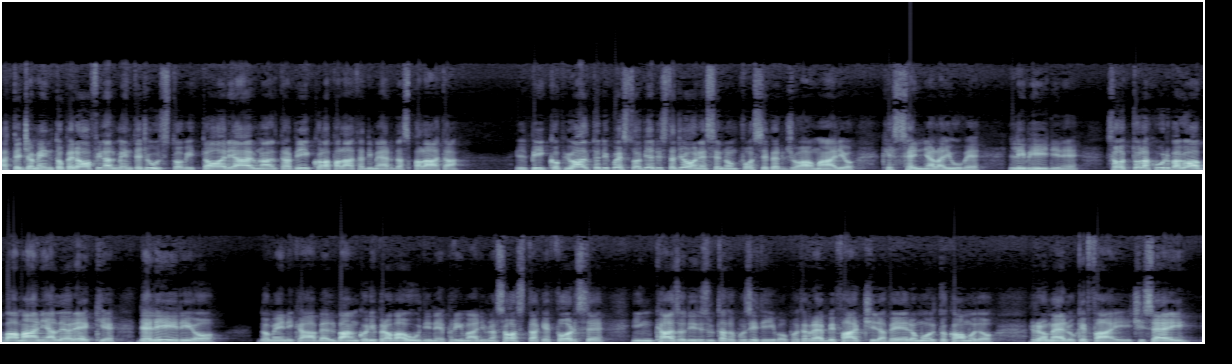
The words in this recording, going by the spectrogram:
Atteggiamento però finalmente giusto, vittoria e un'altra piccola palata di merda spalata. Il picco più alto di questo avvio di stagione se non fosse per Joao Mario, che segna la Juve, libidine, sotto la curva gobba, mani alle orecchie, delirio. Domenica bel banco di prova Udine prima di una sosta che forse, in caso di risultato positivo, potrebbe farci davvero molto comodo. Romelu, che fai? Ci sei?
